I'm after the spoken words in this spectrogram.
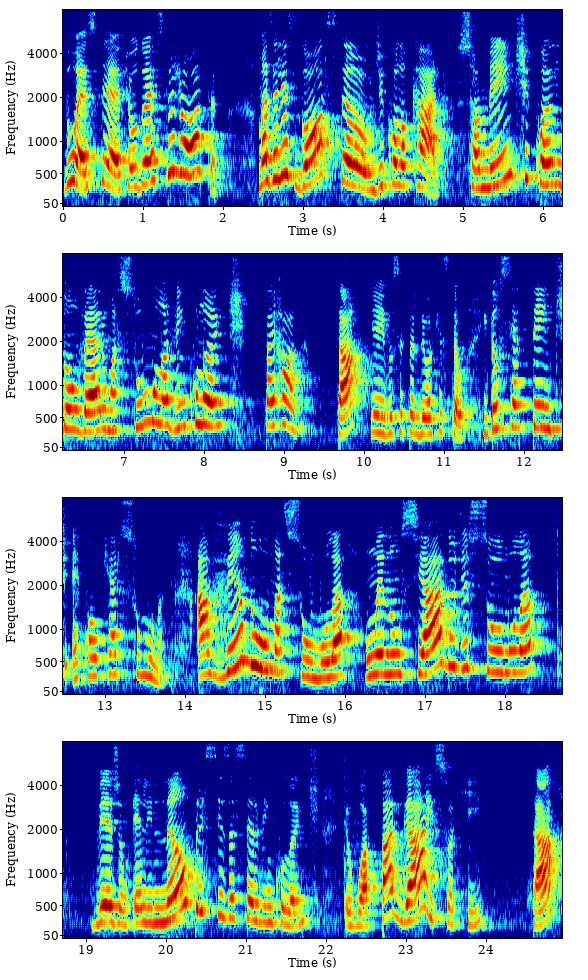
do STF ou do STJ. Mas eles gostam de colocar somente quando houver uma súmula vinculante. Tá errado, tá? E aí você perdeu a questão. Então se atente, é qualquer súmula. Havendo uma súmula, um enunciado de súmula, Vejam, ele não precisa ser vinculante. Eu vou apagar isso aqui, tá?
